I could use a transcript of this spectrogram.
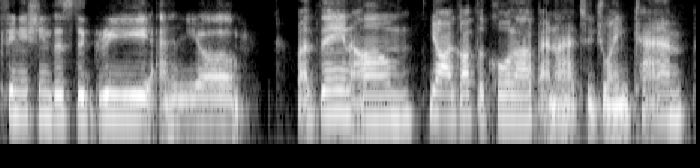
finishing this degree and yeah. But then um yeah, I got the call up and I had to join camp.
